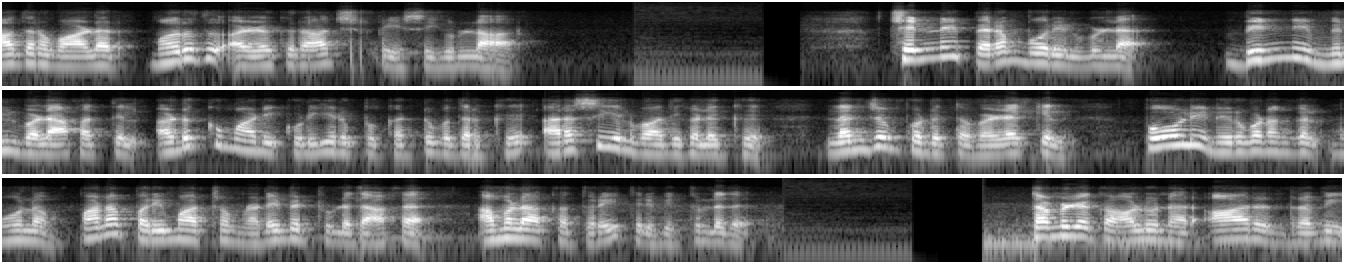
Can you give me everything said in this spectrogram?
ஆதரவாளர் மருது அழகுராஜ் பேசியுள்ளார். சென்னை பெரம்பூரில் உள்ள பின்னி மில் வளாகத்தில் அடுக்குமாடி குடியிருப்பு கட்டுவதற்கு அரசியல்வாதிகளுக்கு லஞ்சம் கொடுத்த வழக்கில் போலி நிறுவனங்கள் மூலம் பண பரிமாற்றம் நடைபெற்றுள்ளதாக அமலாக்கத்துறை தெரிவித்துள்ளது. தமிழக ஆளுநர் ஆர் என் ரவி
